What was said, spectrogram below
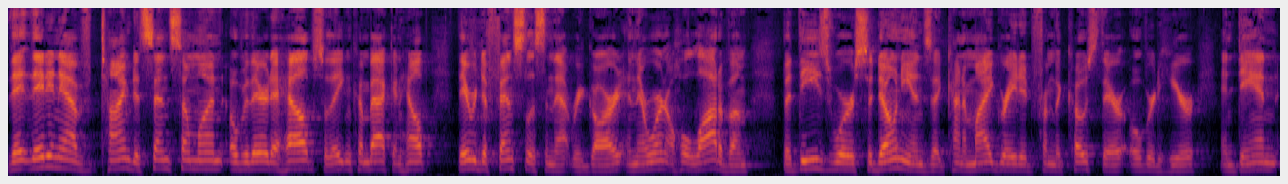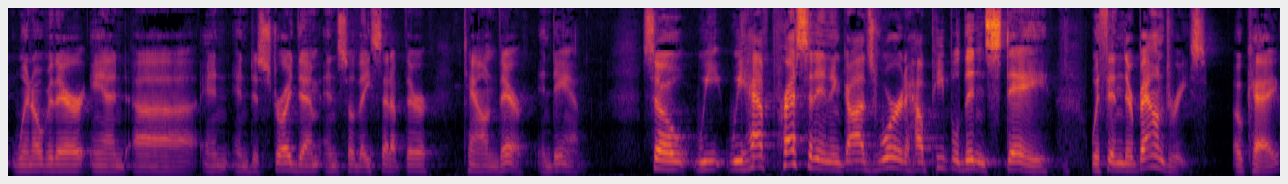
they, they didn't have time to send someone over there to help so they can come back and help. They were defenseless in that regard, and there weren't a whole lot of them. But these were Sidonians that kind of migrated from the coast there over to here, and Dan went over there and, uh, and, and destroyed them, and so they set up their town there in Dan. So we, we have precedent in God's word how people didn't stay within their boundaries, okay?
